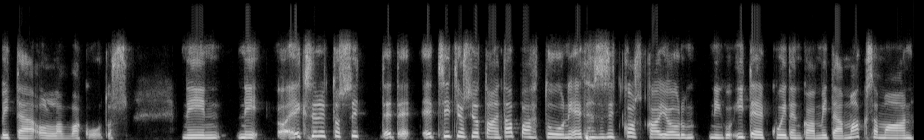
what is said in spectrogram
pitää olla vakuutus. Niin, niin eikö se nyt ole sitten, että et, et sit jos jotain tapahtuu, niin ethän sä sitten koskaan joudu niin itse kuitenkaan mitään maksamaan,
